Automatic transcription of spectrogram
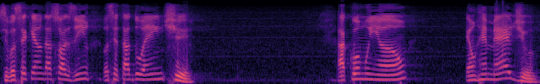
Se você quer andar sozinho, você está doente. A comunhão é um remédio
